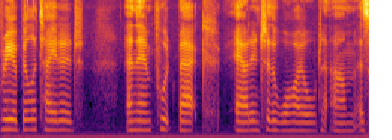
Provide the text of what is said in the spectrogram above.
rehabilitated and then put back out into the wild um, as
